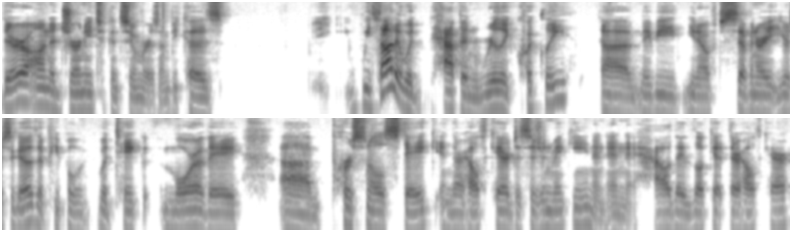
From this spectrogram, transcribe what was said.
they're on a journey to consumerism because we thought it would happen really quickly uh, maybe you know seven or eight years ago that people would take more of a um, personal stake in their healthcare decision making and, and how they look at their healthcare.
